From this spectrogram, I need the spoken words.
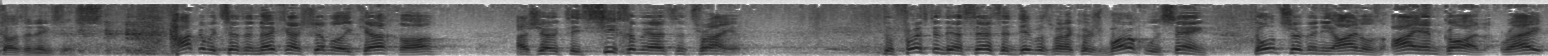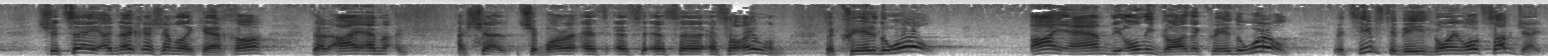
Doesn't exist. How come it says Hashem Asher Teisicha Me'eretz Mitzrayim? The first thing that says did was when HaKadosh Baruch Hu saying, don't serve any idols, I am God, right? Should say, Anech Hashem Lekecha, that I am a Shabara Es Ha'olam, that created the world. I am the only God that created the world. It seems to be going off subject.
